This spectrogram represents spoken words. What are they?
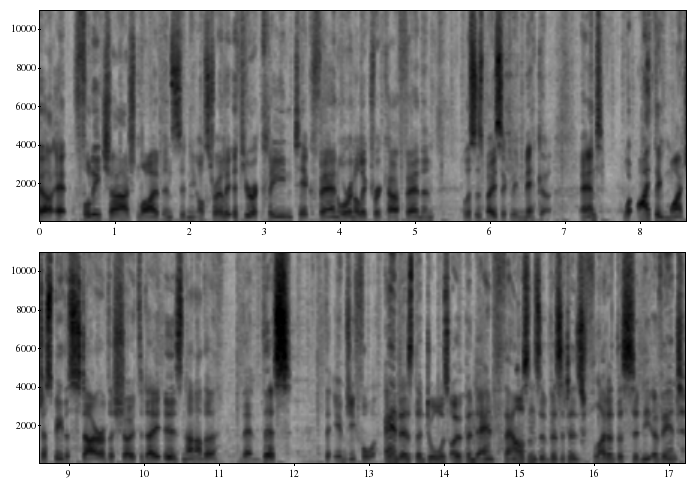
are at Fully Charged live in Sydney, Australia. If you're a clean tech fan or an electric car fan, then well, this is basically Mecca. And what I think might just be the star of the show today is none other than this the MG4. And as the doors opened and thousands of visitors flooded the Sydney event,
